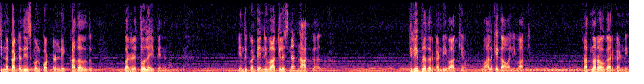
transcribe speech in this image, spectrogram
చిన్న కట్టె తీసుకొని కొట్టండి కదలదు. బర్రె తోలు అయిపోయింది మన దగ్గర. ఎందుకంటే ఎన్ని వాక్యాలు వచ్చినా నాకు కాదు. దిలీప్ బ్రదర్ కండి ఈ వాక్యం. వాళ్ళకే కావాలి ఈ వాక్యం. రత్నారావు గారికండి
